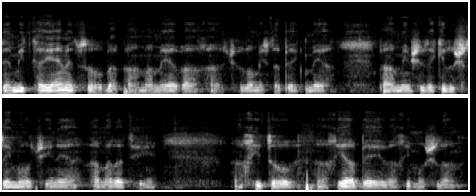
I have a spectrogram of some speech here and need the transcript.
זה מתקיים אצלו בפעם המאה ואחת, שהוא לא מסתפק מאה פעמים שזה כאילו שלמות, שהנה למדתי הכי טוב, הכי הרבה והכי מושלם.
